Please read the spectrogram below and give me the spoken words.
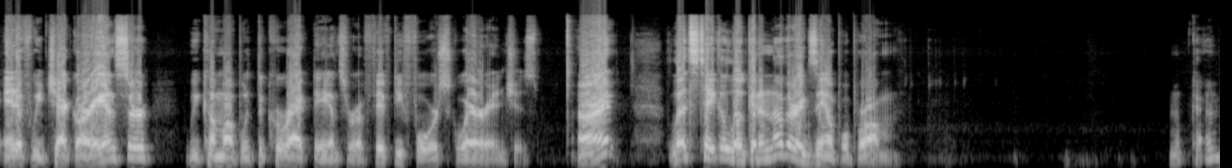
And if we check our answer, we come up with the correct answer of 54 square inches. All right, let's take a look at another example problem. Okay.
